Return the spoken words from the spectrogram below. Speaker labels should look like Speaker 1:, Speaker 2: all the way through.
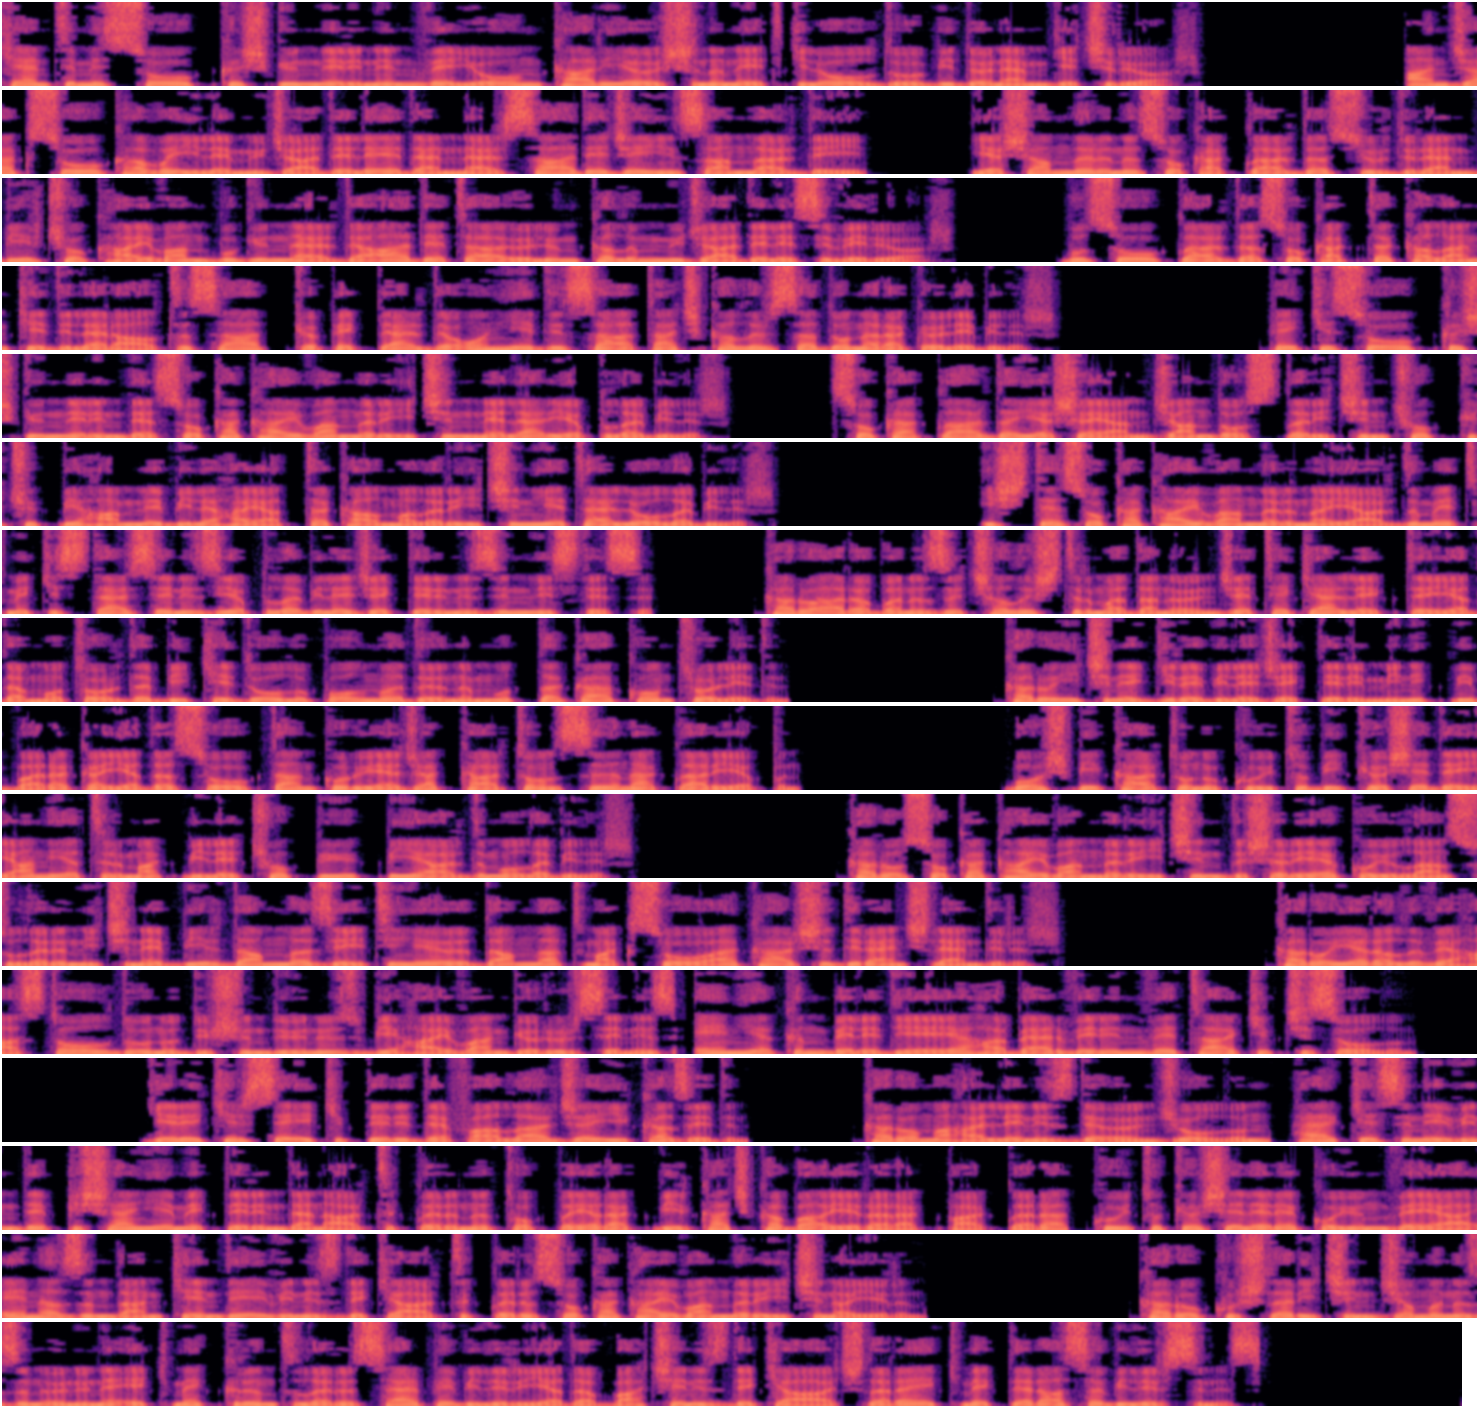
Speaker 1: Kentimiz soğuk kış günlerinin ve yoğun kar yağışının etkili olduğu bir dönem geçiriyor. Ancak soğuk hava ile mücadele edenler sadece insanlar değil. Yaşamlarını sokaklarda sürdüren birçok hayvan bugünlerde adeta ölüm kalım mücadelesi veriyor. Bu soğuklarda sokakta kalan kediler 6 saat, köpekler de 17 saat aç kalırsa donarak ölebilir. Peki soğuk kış günlerinde sokak hayvanları için neler yapılabilir? Sokaklarda yaşayan can dostlar için çok küçük bir hamle bile hayatta kalmaları için yeterli olabilir. İşte sokak hayvanlarına yardım etmek isterseniz yapılabileceklerinizin listesi. Karo arabanızı çalıştırmadan önce tekerlekte ya da motorda bir kedi olup olmadığını mutlaka kontrol edin. Karo içine girebilecekleri minik bir baraka ya da soğuktan koruyacak karton sığınaklar yapın. Boş bir kartonu kuytu bir köşede yan yatırmak bile çok büyük bir yardım olabilir. Karo sokak hayvanları için dışarıya koyulan suların içine bir damla zeytinyağı damlatmak soğuğa karşı dirençlendirir. Karo yaralı ve hasta olduğunu düşündüğünüz bir hayvan görürseniz, en yakın belediyeye haber verin ve takipçisi olun. Gerekirse ekipleri defalarca ikaz edin. Karo mahallenizde önce olun, herkesin evinde pişen yemeklerinden artıklarını toplayarak birkaç kaba ayırarak parklara, kuytu köşelere koyun veya en azından kendi evinizdeki artıkları sokak hayvanları için ayırın. Karo kuşlar için camınızın önüne ekmek kırıntıları serpebilir ya da bahçenizdeki ağaçlara ekmekler asabilirsiniz.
